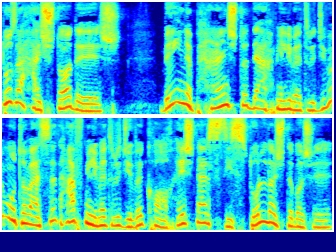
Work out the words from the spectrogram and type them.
دوز هشتادش بین 5 تا 10 میلیمتر جیوه متوسط 7 میلیمتر جیوه کاهش در سیستول داشته باشه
